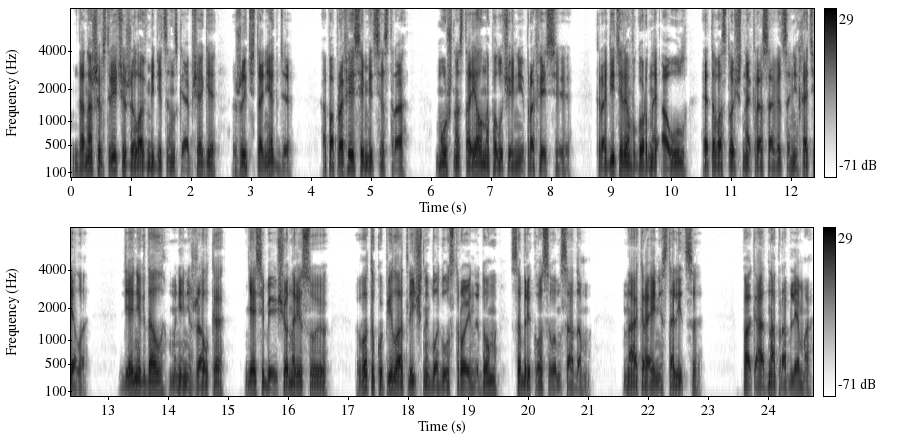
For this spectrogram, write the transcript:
До нашей встречи жила в медицинской общаге, жить-то негде, а по профессии медсестра. Муж настоял на получении профессии. К родителям в горный аул эта восточная красавица не хотела. Денег дал, мне не жалко, я себе еще нарисую, вот и купила отличный благоустроенный дом с абрикосовым садом. На окраине столицы. Пока одна проблема.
